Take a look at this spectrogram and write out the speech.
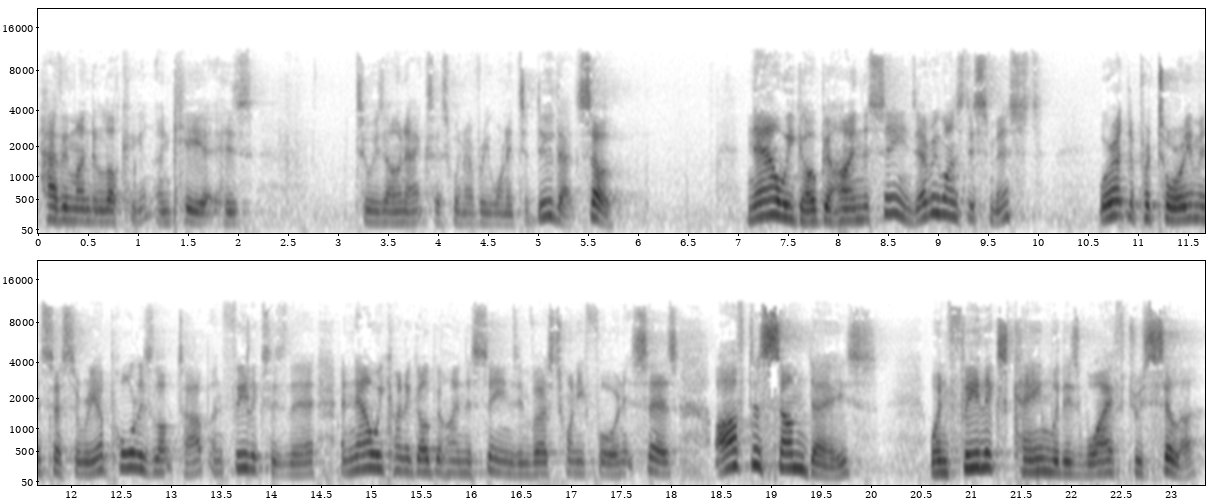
have him under lock and key at his, to his own access whenever he wanted to do that. So, now we go behind the scenes. Everyone's dismissed. We're at the Praetorium in Caesarea. Paul is locked up and Felix is there. And now we kind of go behind the scenes in verse 24. And it says, After some days, when Felix came with his wife Drusilla,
